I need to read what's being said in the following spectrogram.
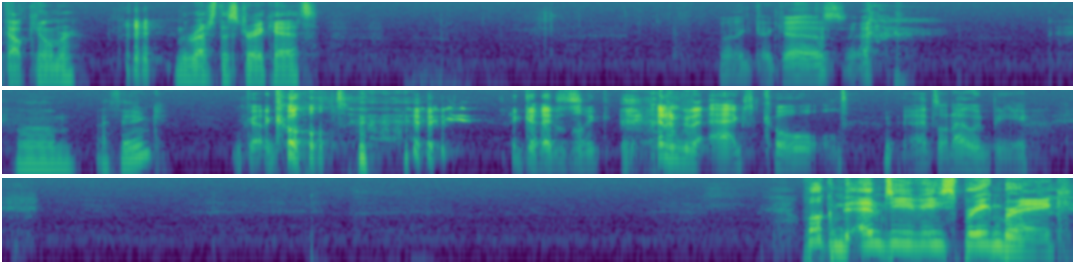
Val Kilmer. and the rest of the stray cats. I, I guess. Um, I think. I'm kind of cold. The guy's like, and I'm gonna act cold. That's what I would be. Welcome to MTV Spring Break.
